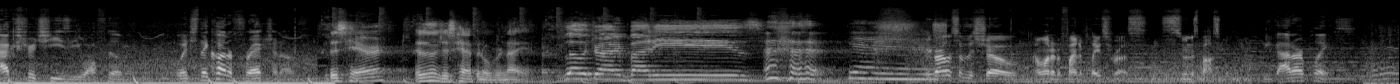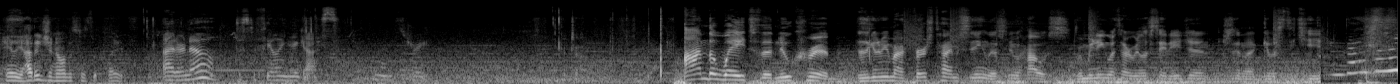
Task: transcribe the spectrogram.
extra cheesy while filming, which they caught a fraction of. This hair, it doesn't just happen overnight. Blow dry buddies! Yay. Regardless of the show, I wanted to find a place for us as soon as possible. We got our place. Haley, how did you know this was the place? I don't know. Just a feeling, I guess. Nice street. Good job. On the way to the new crib, this is gonna be my first time seeing this new house. We're meeting with our real estate agent. She's gonna give us the key. Congratulations!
